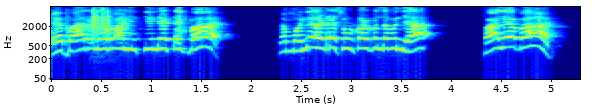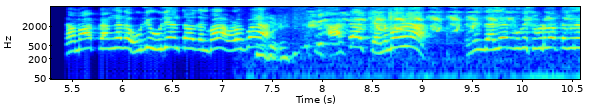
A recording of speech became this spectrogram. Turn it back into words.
ಏ ಬಾರಲ್ಲ ಬಾ ನಿನ್ ತಿಂಡಿ ಐತೈತ್ ಬಾ. ನಮ್ಮ ಮನೆ ಅಡ್ರೆಸ್ ಹುಡ್ಕಾಡ್ಕೊಂಡ ಬಂದ್ಯಾ? ಬಾಲೇ ಬಾ. ನಮ್ಮ ಅಪ್ಪ ಹಂಗದ ಹುಲಿ ಹುಲಿ ಅಂತ ಹೋದನ್ ಬಾ ಒಳಗ್ ಬಾ. ಆಟ ಕೆಣಮಗ ನಿಂದ ಅಲ್ಲೇ ಮುಗಿಸಿ ಬಿಡ್ಬೇಕಂದ್ರ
